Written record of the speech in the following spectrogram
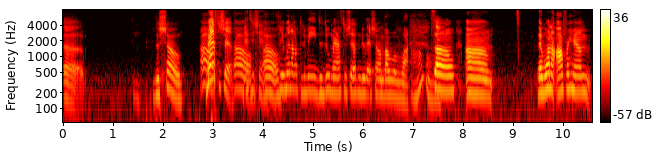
uh, the show Oh. Master Chef. Oh, Master Chef. oh. He went off to be to do Master Chef and do that show and blah blah blah. blah. Oh. So um, they want to offer him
